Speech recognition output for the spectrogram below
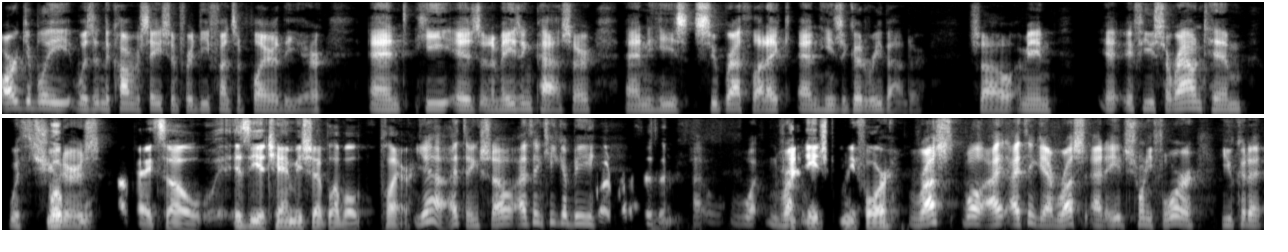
arguably, was in the conversation for Defensive Player of the Year, and he is an amazing passer, and he's super athletic, and he's a good rebounder. So I mean if you surround him with shooters, Okay, so is he a championship level player? Yeah, I think so. I think he could be. But Russ isn't. Uh, what At age 24? Russ? Well, I, I think yeah, Russ at age 24, you could have.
